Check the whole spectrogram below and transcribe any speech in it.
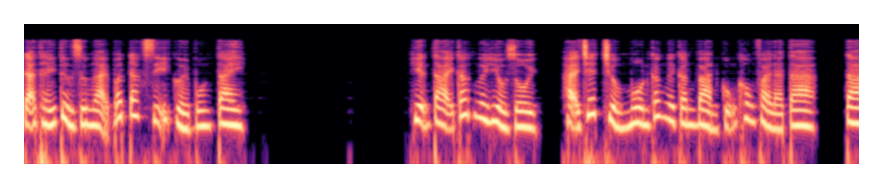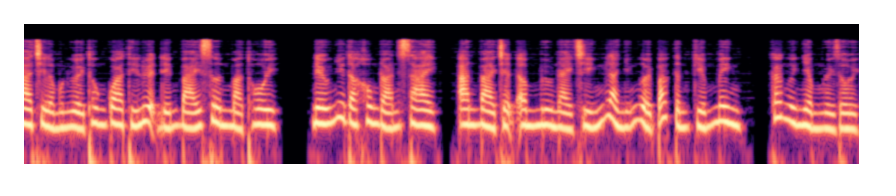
đã thấy Tử Dương lại bất đắc dĩ cười buông tay. Hiện tại các ngươi hiểu rồi, hại chết trưởng môn các ngươi căn bản cũng không phải là ta, ta chỉ là một người thông qua thí luyện đến Bái Sơn mà thôi, nếu như ta không đoán sai, an bài trận âm mưu này chính là những người Bắc Tấn Kiếm Minh, các ngươi nhầm người rồi.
